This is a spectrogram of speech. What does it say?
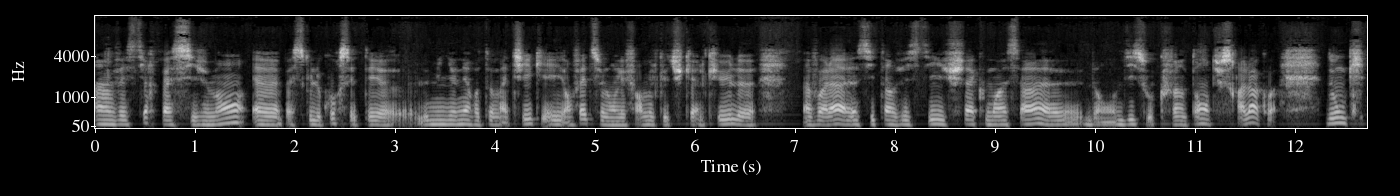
investir passivement euh, parce que le cours c'était euh, le millionnaire automatique. Et en fait selon les formules que tu calcules euh, ben voilà si tu investis chaque mois ça dans 10 ou 20 ans tu seras là quoi. Donc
